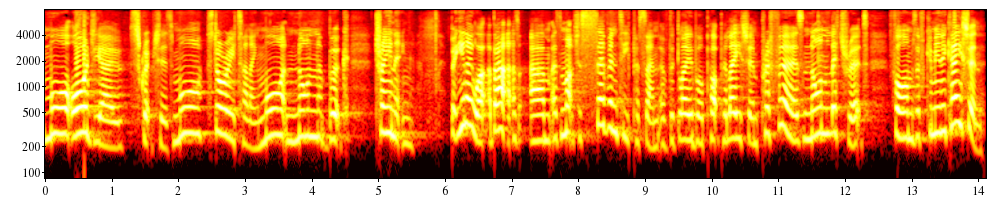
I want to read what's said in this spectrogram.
more audio scriptures, more storytelling, more non book training. But you know what? About as, um, as much as 70% of the global population prefers non literate forms of communication.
